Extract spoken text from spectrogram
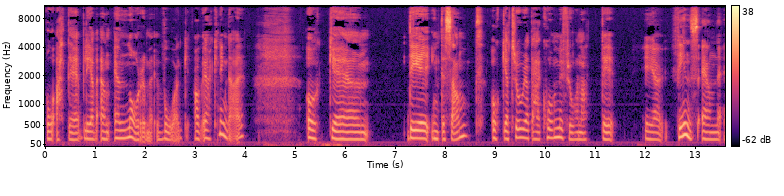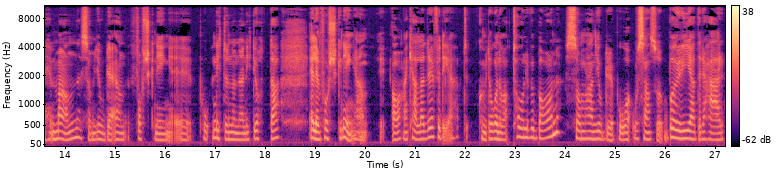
Och att det blev en enorm våg av ökning där. Och eh, det är inte sant. Och jag tror att det här kommer ifrån att det eh, finns en man som gjorde en forskning eh, på 1998, eller en forskning, han, eh, ja, han kallade det för det. Jag kommer inte ihåg om det var 12 barn som han gjorde det på och sen så började det här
